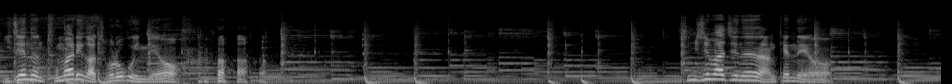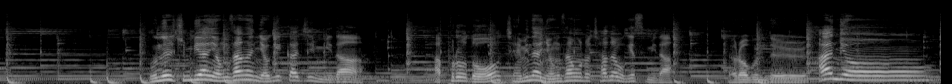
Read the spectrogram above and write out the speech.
이제는 두 마리가 저러고 있네요. 심심하지는 않겠네요. 오늘 준비한 영상은 여기까지입니다. 앞으로도 재미난 영상으로 찾아오겠습니다. 여러분들 안녕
